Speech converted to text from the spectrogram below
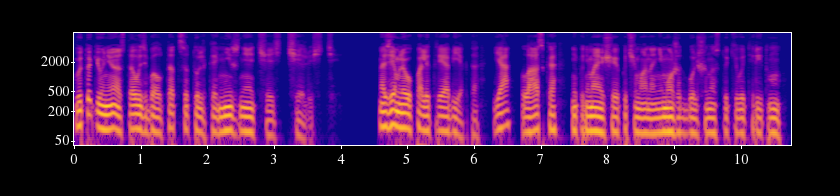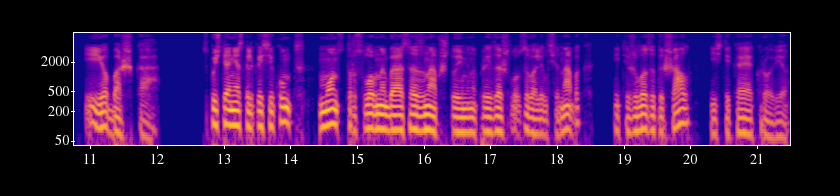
В итоге у нее осталась болтаться только нижняя часть челюсти. На землю упали три объекта. Я, Ласка, не понимающая, почему она не может больше настукивать ритм, и ее башка. Спустя несколько секунд монстр, словно бы осознав, что именно произошло, завалился на бок и тяжело задышал, истекая кровью.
